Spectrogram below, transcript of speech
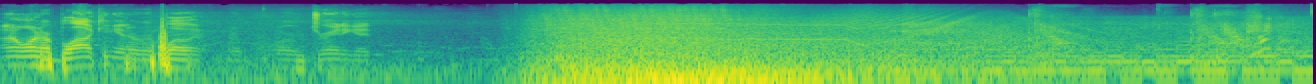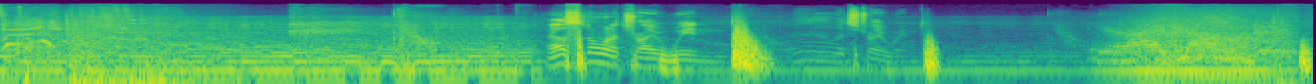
I don't want her blocking it or repelling or, or draining it. I also don't want to try wind. Eh, let's try wind. Here I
